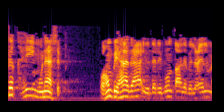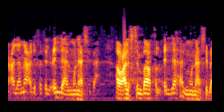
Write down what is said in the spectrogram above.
فقهي مناسب. وهم بهذا يدربون طالب العلم على معرفة العلة المناسبة. أو على استنباط العلة المناسبة.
